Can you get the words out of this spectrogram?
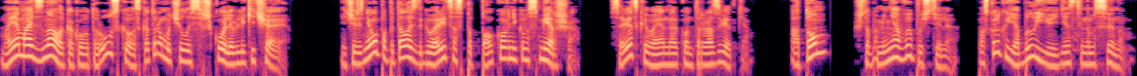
Моя мать знала какого-то русского, с которым училась в школе в Ликичае, и через него попыталась договориться с подполковником СМЕРШа, советской военной контрразведки, о том, чтобы меня выпустили, поскольку я был ее единственным сыном.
